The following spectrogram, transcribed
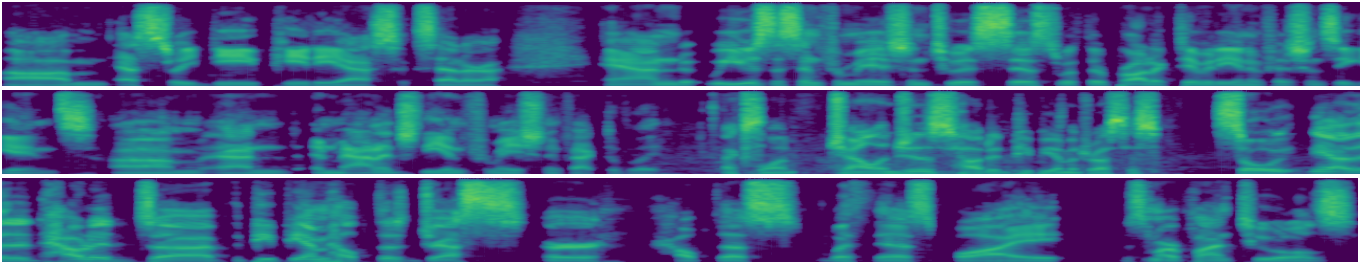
um, s3d pds etc and we use this information to assist with their productivity and efficiency gains um, and and manage the information effectively. Excellent. Challenges? How did ppm address this? So yeah, how did uh, the PPM help us address or helped us with this by the SmartPlant tools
